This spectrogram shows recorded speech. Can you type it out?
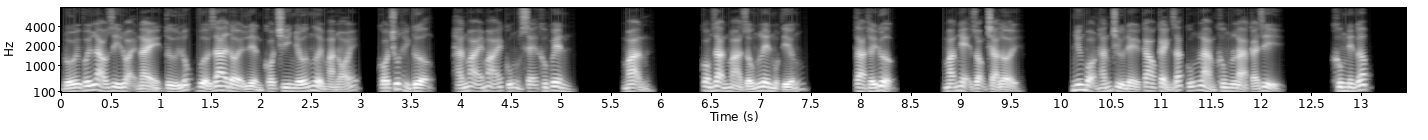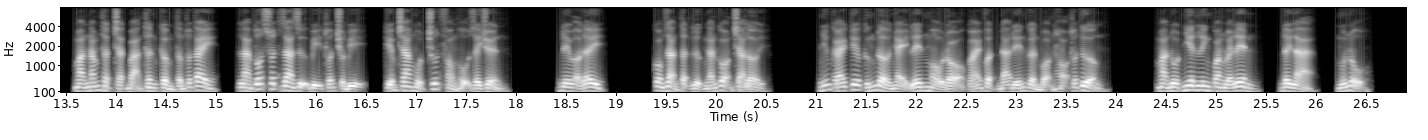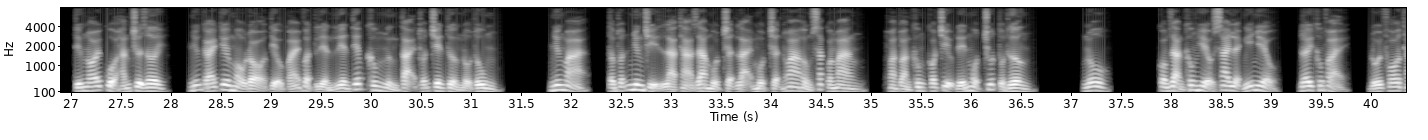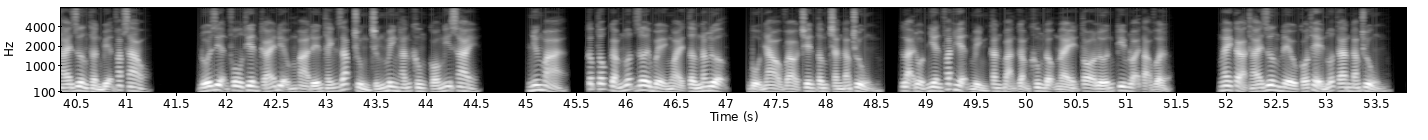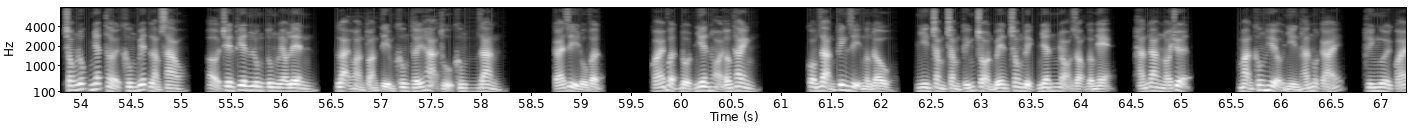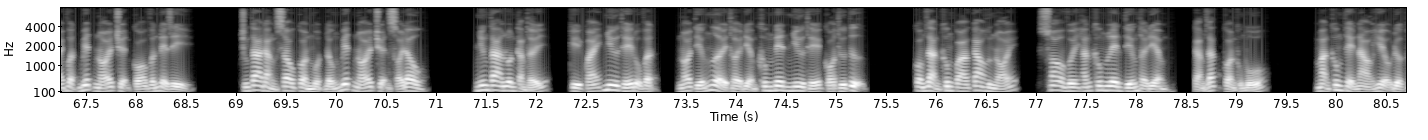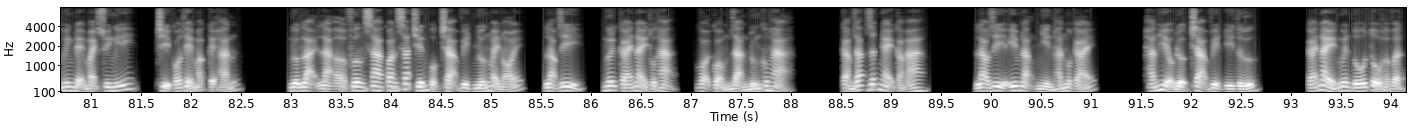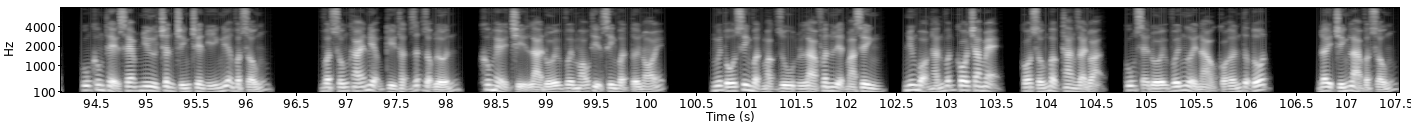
Đối với lão di loại này, từ lúc vừa ra đời liền có trí nhớ người mà nói, có chút hình tượng, hắn mãi mãi cũng sẽ không quên. Mạn. Con gian mà giống lên một tiếng. Ta thấy được. Mạn nhẹ giọng trả lời. Nhưng bọn hắn trừ đề cao cảnh giác cũng làm không là cái gì. Không nên gấp. Mạn nắm thật chặt bản thân cầm tấm thuẫn tay, làm tốt xuất ra dự bị thuẫn chuẩn bị, kiểm tra một chút phòng hộ dây chuyền. Đều ở đây con giản tận lực ngắn gọn trả lời. Những cái kia cứng đờ nhảy lên màu đỏ quái vật đã đến gần bọn họ thoát tưởng mà đột nhiên linh quang nói lên, đây là, muốn nổ. Tiếng nói của hắn chưa rơi, những cái kia màu đỏ tiểu quái vật liền liên tiếp không ngừng tại thuẫn trên tường nổ tung. Nhưng mà, tấm thuẫn nhưng chỉ là thả ra một trận lại một trận hoa hồng sắc quan mang, hoàn toàn không có chịu đến một chút tổn thương. Nô. Còn giản không hiểu sai lệch nghĩ nhiều, đây không phải, đối phó thái dương thần biện pháp sao? Đối diện phô thiên cái điệu mà đến thánh giáp trùng chứng minh hắn không có nghĩ sai. Nhưng mà, cấp tốc gắm nuốt rơi bề ngoài tầng năng lượng, bổ nhào vào trên tâm chắn đám trùng lại đột nhiên phát hiện mình căn bản gặm không động này to lớn kim loại tạo vật. Ngay cả thái dương đều có thể nuốt ăn đám trùng, trong lúc nhất thời không biết làm sao, ở trên khiên lung tung leo lên, lại hoàn toàn tìm không thấy hạ thủ không gian. Cái gì đồ vật? Quái vật đột nhiên hỏi âm thanh. Còn giản kinh dị ngầm đầu, nhìn chằm chằm kính tròn bên trong địch nhân nhỏ giọng gầm nhẹ, hắn đang nói chuyện. Mạn không hiểu nhìn hắn một cái, hình người quái vật biết nói chuyện có vấn đề gì. Chúng ta đằng sau còn một đống biết nói chuyện sói đâu. Nhưng ta luôn cảm thấy, kỳ quái như thế đồ vật, nói tiếng người thời điểm không nên như thế có thứ tự. Còn giản không quá cao hứng nói, so với hắn không lên tiếng thời điểm cảm giác còn khủng bố. Mạn không thể nào hiểu được huynh đệ mạch suy nghĩ, chỉ có thể mặc kệ hắn. Ngược lại là ở phương xa quan sát chiến cuộc trạ vịt nhướng mày nói lạo gì ngươi cái này thuộc hạ, gọi còm giản đúng không hả? Cảm giác rất nhạy cảm a. Lạo gì im lặng nhìn hắn một cái. Hắn hiểu được trạ vịt ý tứ. Cái này nguyên tố tổ hợp vật, cũng không thể xem như chân chính trên ý nghĩa vật sống. Vật sống khái niệm kỳ thật rất rộng lớn, không hề chỉ là đối với máu thị sinh vật tới nói. Nguyên tố sinh vật mặc dù là phân liệt mà sinh, nhưng bọn hắn vẫn coi cha mẹ, có sống bậc thang giai đoạn, cũng sẽ đối với người nào có ấn tượng tốt. Đây chính là vật sống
